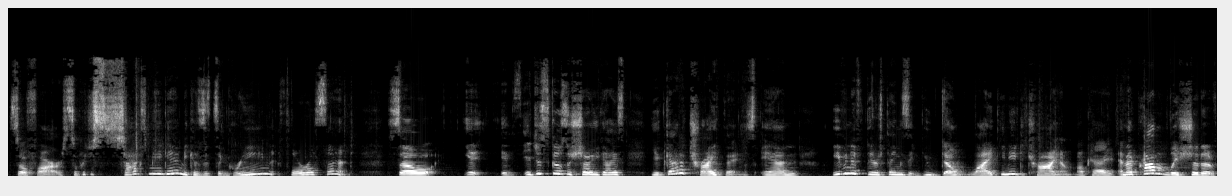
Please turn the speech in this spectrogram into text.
so far. So it just shocks me again because it's a green floral scent. So it, it, it just goes to show you guys—you've got to try things. And even if there are things that you don't like, you need to try them, okay? And I probably should have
